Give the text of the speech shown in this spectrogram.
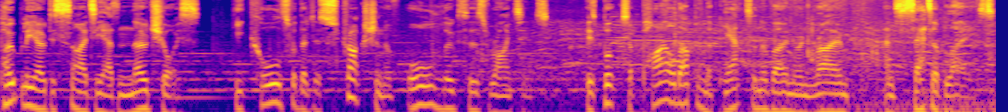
Pope Leo decides he has no choice. He calls for the destruction of all Luther's writings. His books are piled up in the Piazza Navona in Rome and set ablaze.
